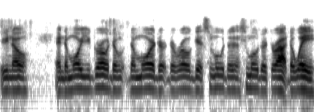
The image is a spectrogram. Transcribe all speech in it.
you know. And the more you grow, the, the more the, the road gets smoother and smoother throughout the way,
